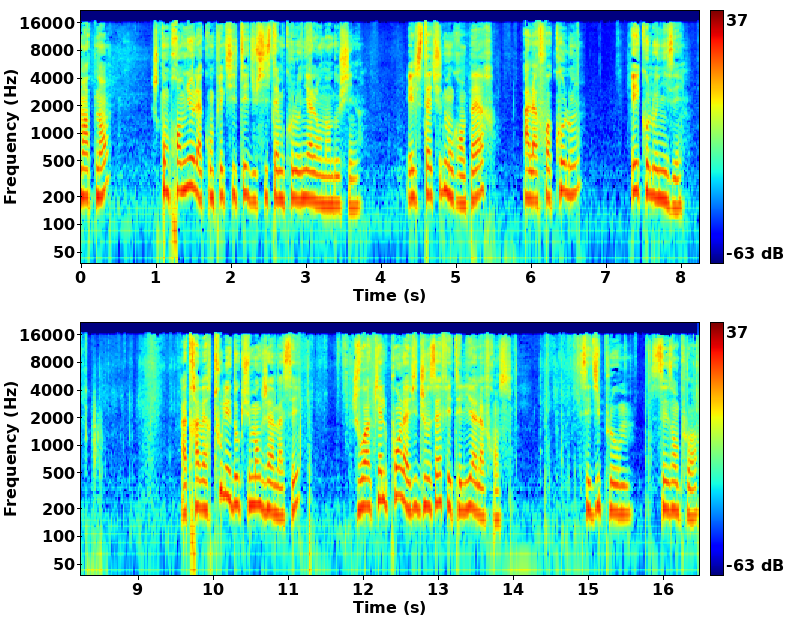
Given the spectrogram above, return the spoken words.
Maintenant, je comprends mieux la complexité du système colonial en Indochine et le statut de mon grand-père, à la fois colon et colonisé. À travers tous les documents que j'ai amassés, je vois à quel point la vie de Joseph était liée à la France. Ses diplômes, ses emplois.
